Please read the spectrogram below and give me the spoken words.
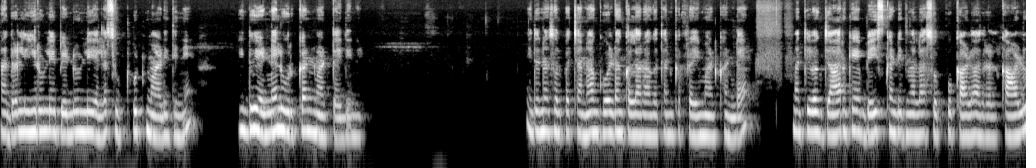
ಅದರಲ್ಲಿ ಈರುಳ್ಳಿ, ಬೆಳ್ಳುಳ್ಳಿ ಎಲ್ಲ ಸುಟ್ಬಿಟ್ಟು ಮಾಡಿದ್ದೀನಿ. ಇದು ಎಣ್ಣೆಲಿ ಹುರ್ಕೊಂಡು ಮಾಡ್ತಾಯಿದ್ದೀನಿ ಇದನ್ನು ಸ್ವಲ್ಪ ಚೆನ್ನಾಗಿ ಗೋಲ್ಡನ್ ಕಲರ್ ಆಗೋ ತನಕ ಫ್ರೈ ಮಾಡ್ಕೊಂಡೆ. ಮತ್ತು ಇವಾಗ ಜಾರ್ಗೆ ಬೇಯಿಸ್ಕೊಂಡಿದ್ವಲ್ಲ ಸೊಪ್ಪು, ಕಾಳು ಅದರಲ್ಲಿ ಕಾಳು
